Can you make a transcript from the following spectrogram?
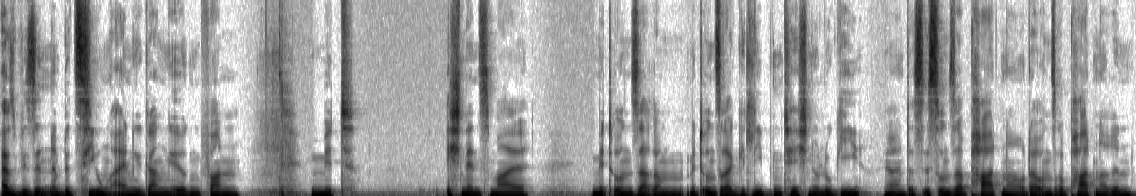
Also wir sind eine Beziehung eingegangen irgendwann mit, ich nenne es mal, mit, unserem, mit unserer geliebten Technologie. Ja, das ist unser Partner oder unsere Partnerin.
